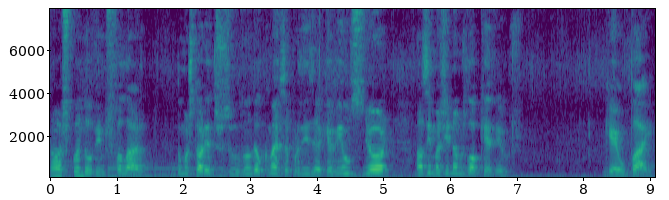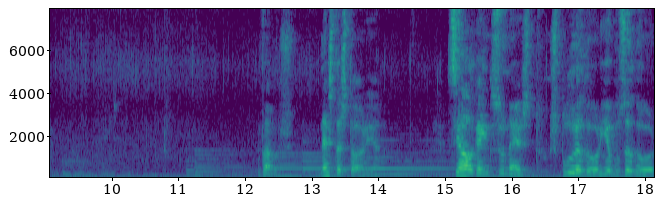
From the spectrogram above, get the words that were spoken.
Nós, quando ouvimos falar de uma história de Jesus, onde ele começa por dizer que havia um Senhor, nós imaginamos logo que é Deus, que é o Pai. Vamos, nesta história, se há alguém desonesto, explorador e abusador,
